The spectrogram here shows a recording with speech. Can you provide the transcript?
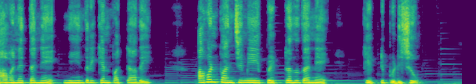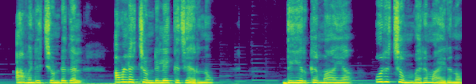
അവനെ തന്നെ നിയന്ത്രിക്കാൻ പറ്റാതെ അവൻ പഞ്ചമിയെ പെട്ടെന്ന് തന്നെ കെട്ടിപ്പിടിച്ചു. അവന്റെ ചുണ്ടുകൾ അവളുടെ ചുണ്ടിലേക്ക് ചേർന്നു. ദീർഘമായ ഒരു ചുംബനമായിരുന്നു.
